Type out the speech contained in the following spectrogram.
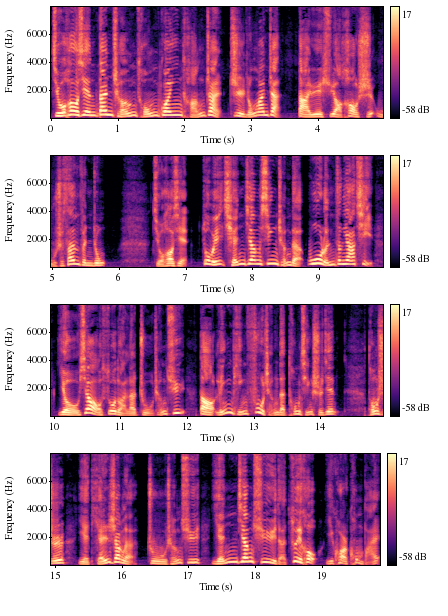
九号线单程从观音堂站至龙安站，大约需要耗时五十三分钟。九号线作为钱江新城的涡轮增压器，有效缩短了主城区到临平副城的通勤时间，同时也填上了主城区沿江区域的最后一块空白。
